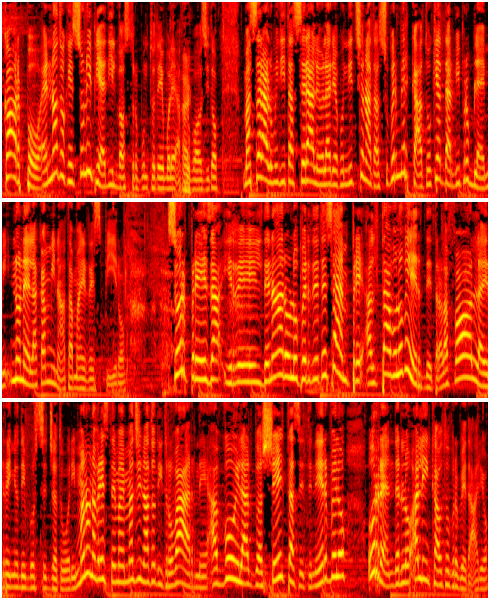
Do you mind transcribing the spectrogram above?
Corpo, è noto che sono i piedi il vostro punto debole, a Ecco. proposito. Ma sarà l'umidità serale o l'aria condizionata al supermercato che a darvi problemi non è la camminata ma il respiro. Sorpresa, il, re- il denaro lo perdete sempre al tavolo verde tra la folla e il regno dei borseggiatori, ma non avreste mai immaginato di trovarne. A voi l'ardua scelta se tenervelo o renderlo all'incauto proprietario.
